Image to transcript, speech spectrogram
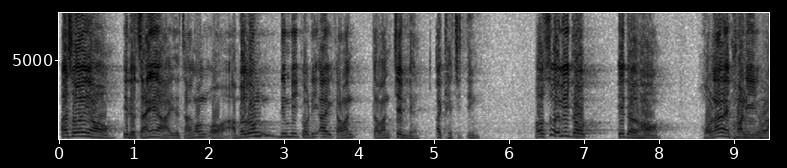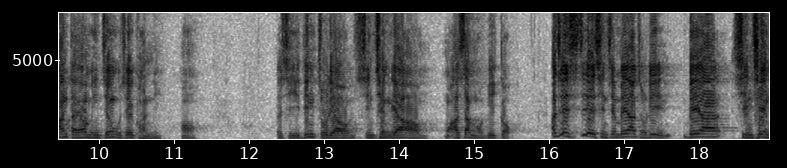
啊，所以哦，伊就知影，伊就知影讲哦，啊，无讲恁美国你爱甲阮台湾见面，爱摕一张。哦，所以美国伊就吼，互咱诶权利，互咱台湾民众有这个权利，哦，就是恁资料申请了后，我阿送互美国，啊，这这个申请要安怎哩？要啊申请。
